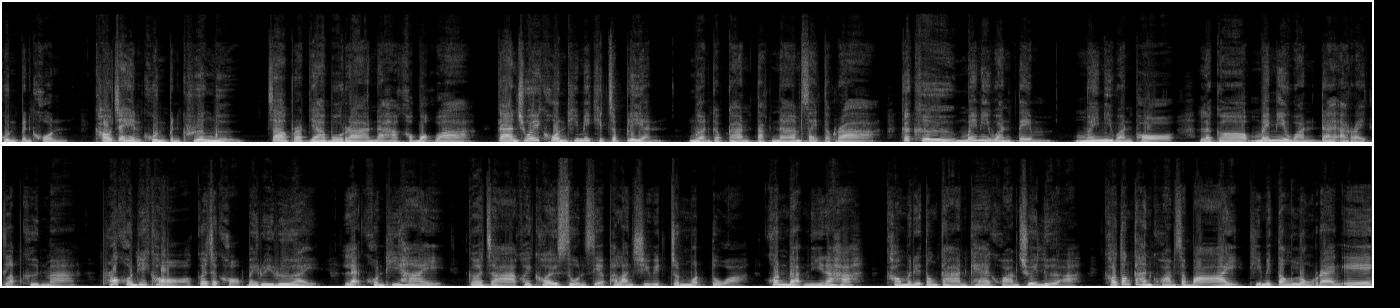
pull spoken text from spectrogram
คุณเป็นคน เขาจะเห็นคุณเป็นเครื่องมือ จากปรัชญาโบราณนะคะเขาบอกว่า การช่วยคนที่ไม่คิดจะเปลี่ยน เหมือนกับการตักน้ำใส่ตะกร้า ก็คือไม่มีวันเต็ม ไม่มีวันพอ แล้วก็ไม่มีวันได้อะไรกลับคืนมา เพราะคนที่ขอก็จะขอไปเรื่อยๆและคนที่ให้ ก็จะค่อยๆ สูญเสียพลังชีวิตจนหมดตัว คนแบบนี้นะคะ เขาไม่ได้ต้องการแค่ความช่วยเหลือ เขาต้องการความสบายที่ไม่ต้องลงแรงเอง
